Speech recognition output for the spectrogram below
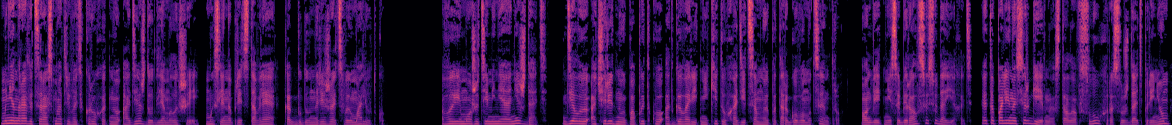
мне нравится рассматривать крохотную одежду для малышей, мысленно представляя, как буду наряжать свою малютку. Вы можете меня не ждать. Делаю очередную попытку отговорить Никиту ходить со мной по торговому центру. Он ведь не собирался сюда ехать. Это Полина Сергеевна стала вслух рассуждать при нем,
